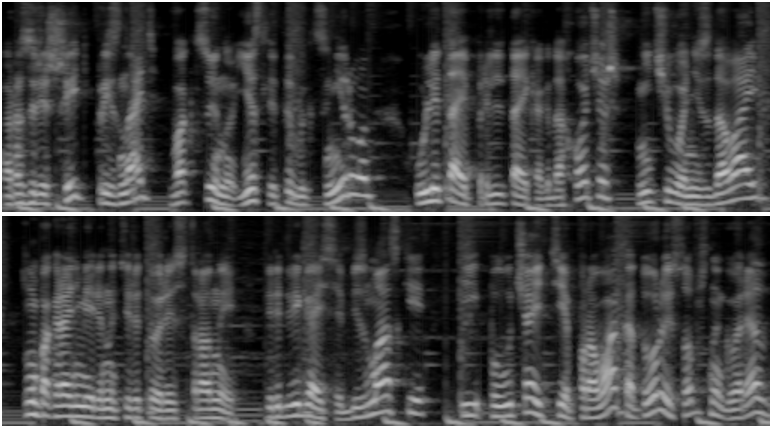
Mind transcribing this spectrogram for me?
разрешить признать вакцину. Если ты вакцинирован, улетай, прилетай, когда хочешь, ничего не сдавай, ну, по крайней мере, на территории страны, передвигайся без маски, и получай те права, которые, собственно говоря,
